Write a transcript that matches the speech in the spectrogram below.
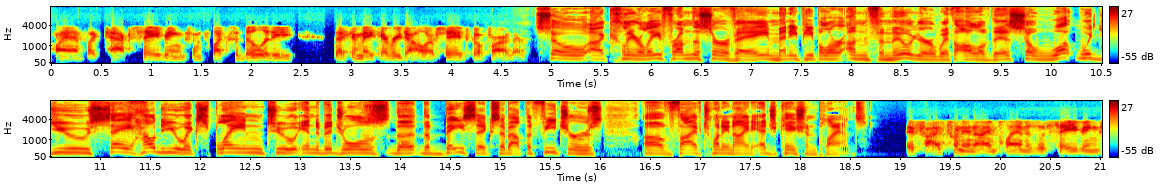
plans like tax savings and flexibility that can make every dollar saved go farther. So uh, clearly, from the survey, many people are unfamiliar with all of this. So, what would you say? How do you explain to individuals the the basics about the features of 529 education plans? A 529 plan is a savings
